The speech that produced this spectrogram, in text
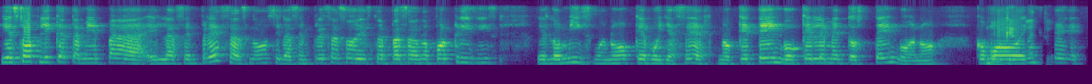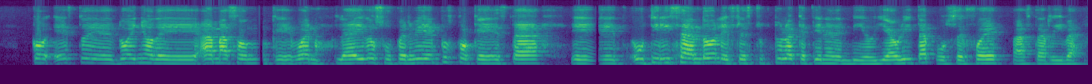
y esto aplica también para eh, las empresas, ¿no? Si las empresas hoy están pasando por crisis, es lo mismo, ¿no? ¿Qué voy a hacer? ¿No? ¿Qué tengo? ¿Qué elementos tengo? ¿No? Como este, este, dueño de Amazon que, bueno, le ha ido súper bien, pues porque está eh, utilizando la infraestructura que tiene de envío y ahorita pues se fue hasta arriba.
